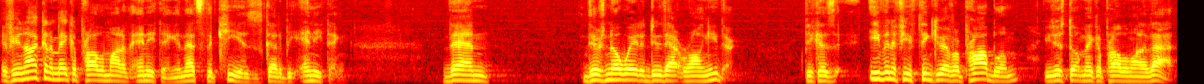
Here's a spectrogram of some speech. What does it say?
if you're not going to make a problem out of anything, and that's the key is it's got to be anything, then there's no way to do that wrong either. Because even if you think you have a problem, you just don't make a problem out of that,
